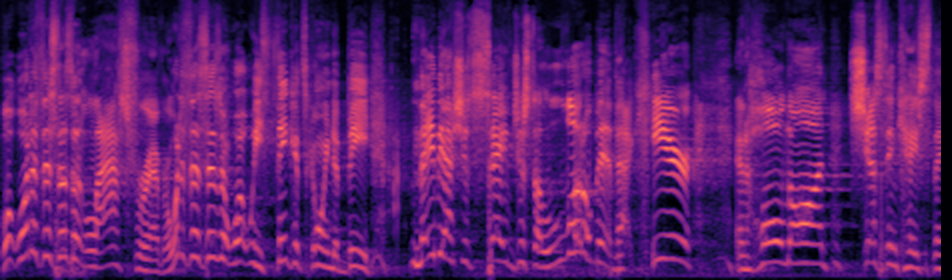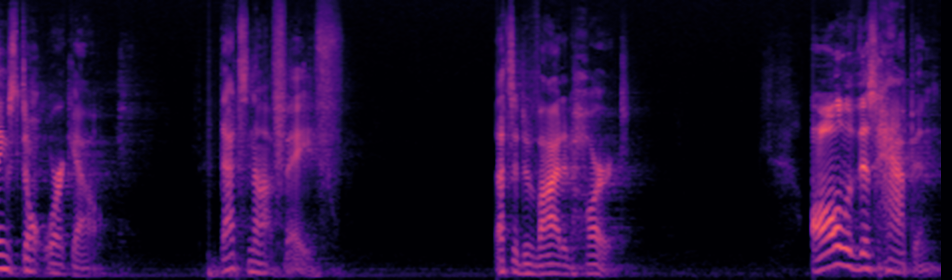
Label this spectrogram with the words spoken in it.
What, what if this doesn't last forever? What if this isn't what we think it's going to be? Maybe I should save just a little bit back here and hold on just in case things don't work out. That's not faith. That's a divided heart. All of this happened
